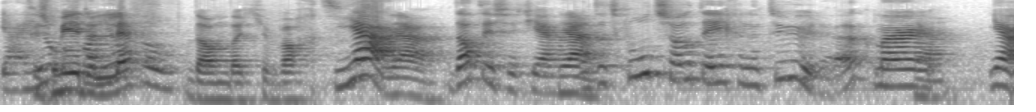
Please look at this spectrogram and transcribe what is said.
ja, het is heel, meer de lef veel- dan dat je wacht. Ja, Ja. dat is het, ja. Ja. Want het voelt zo tegen natuurlijk. Maar Ja.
